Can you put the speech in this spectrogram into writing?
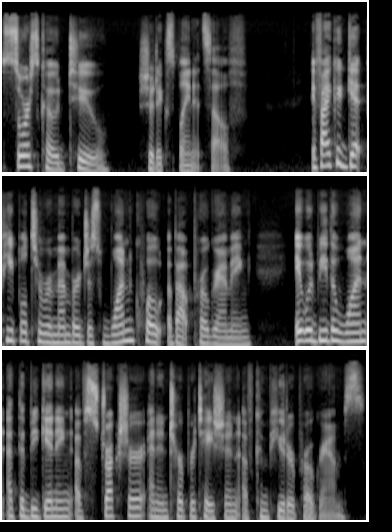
Source code, too, should explain itself. If I could get people to remember just one quote about programming, it would be the one at the beginning of Structure and Interpretation of Computer Programs.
